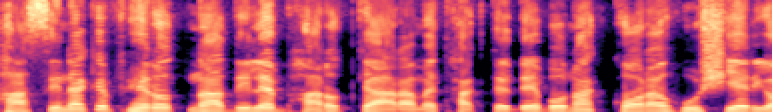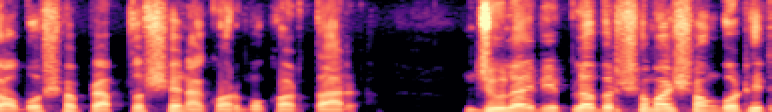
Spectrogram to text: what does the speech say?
হাসিনাকে ফেরত না দিলে ভারতকে আরামে থাকতে দেব না কড়া হুঁশিয়ারি অবসরপ্রাপ্ত সেনা কর্মকর্তার। জুলাই বিপ্লবের সময় সংগঠিত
